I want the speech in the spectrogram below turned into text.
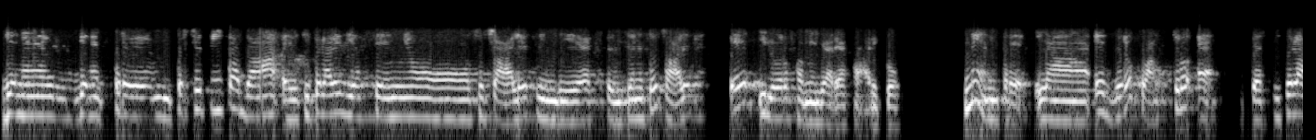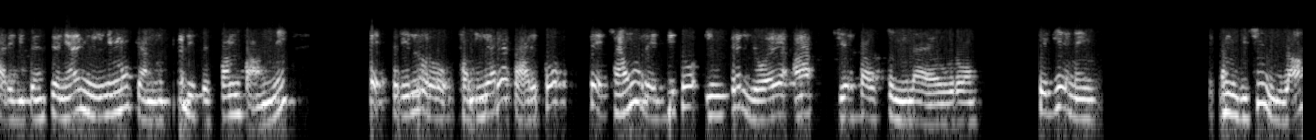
viene, viene pre, percepita da eh, titolari di assegno sociale, quindi ex sociale, e i loro familiari a carico, mentre la E04 è per titolari di pensioni al minimo che hanno più di 60 anni e per il loro familiare a carico se c'è un reddito inferiore a circa 8.000 euro, che viene in 15.000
